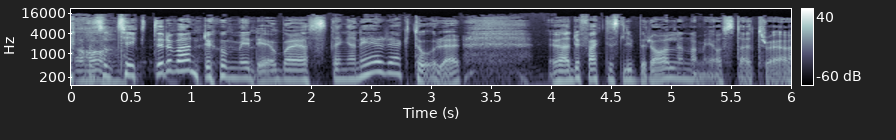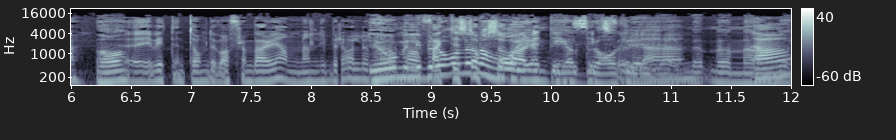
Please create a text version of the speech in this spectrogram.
som tyckte det var en dum idé att börja stänga ner reaktorer. Vi hade faktiskt Liberalerna med oss där tror jag. Ja. Jag vet inte om det var från början men Liberalerna jo, men har Liberalerna faktiskt också har varit en del bra grejer. Men, men, men... Ja,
